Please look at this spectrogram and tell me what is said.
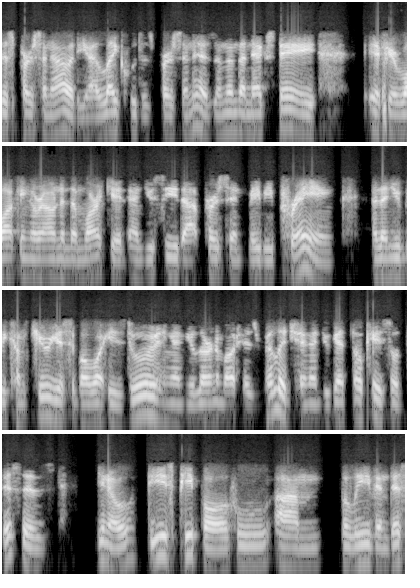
this personality. I like who this person is. And then the next day, if you're walking around in the market and you see that person maybe praying, and then you become curious about what he's doing and you learn about his religion and you get, okay, so this is, you know, these people who um, believe in this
